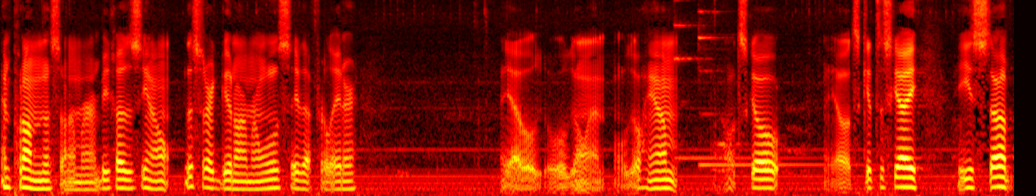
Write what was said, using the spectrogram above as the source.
and put on this armor because you know this is our good armor. We'll save that for later. Yeah, we'll we'll go in. We'll go ham. Let's go. Yeah, let's get this guy. He's stopped.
